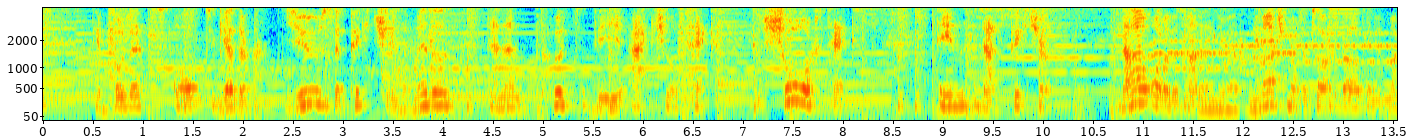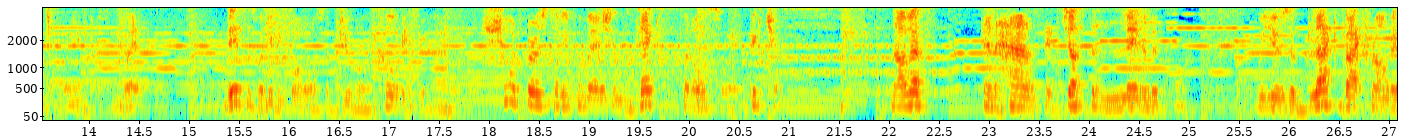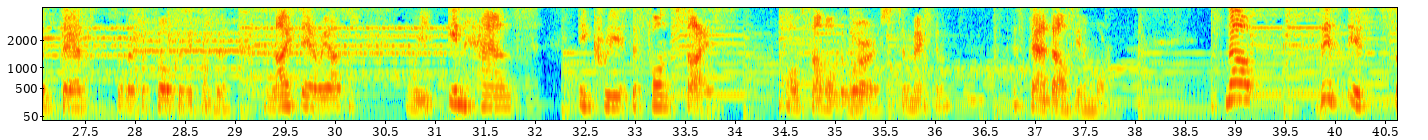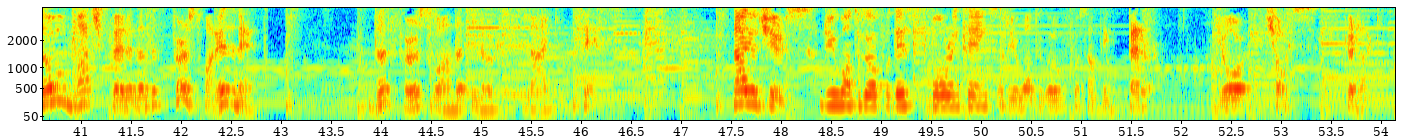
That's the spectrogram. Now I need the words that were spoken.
the bullets all together. Use the picture in the middle and then put the actual text, the short text, in that picture. Now all of a sudden you have much more to talk about in a much more interesting way. This is what you can call also dual coding. You have short bursts of information in text but also in picture. Now let's enhance it just a little bit more. We use a black background instead so that the focus is on the light areas. We enhance, increase the font size of some of the words to make them stand out even more. Now, this is so much better than the first one, isn't it? The first one that looked like this. Now you choose. Do you want to go for this boring things or do you want to go for something better? Your choice. Good luck.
